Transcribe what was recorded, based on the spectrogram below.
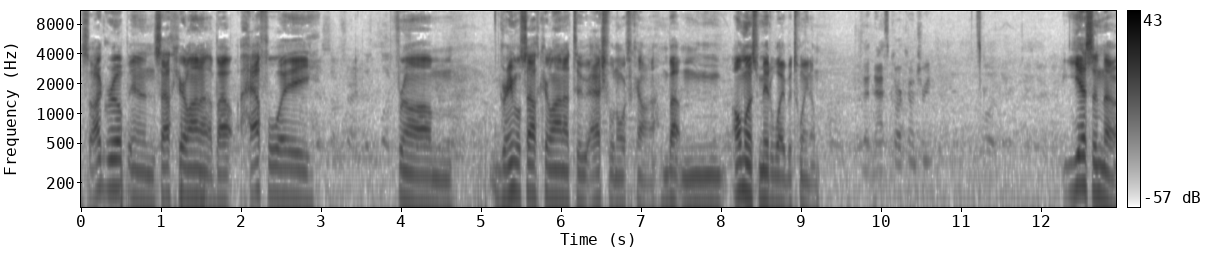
So I grew up in South Carolina, about halfway from Greenville, South Carolina, to Asheville, North Carolina. About m- almost midway between them. Is that NASCAR country? Yes and no.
